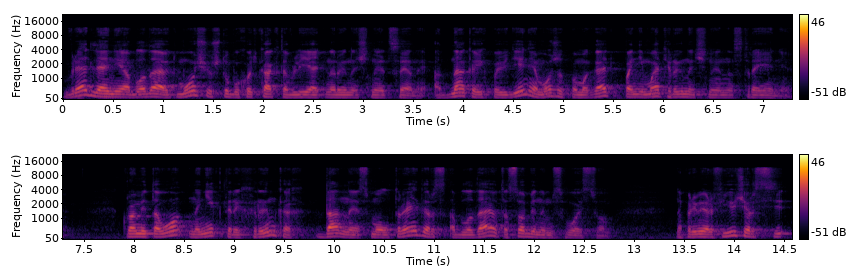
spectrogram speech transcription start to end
Вряд ли они обладают мощью, чтобы хоть как-то влиять на рыночные цены, однако их поведение может помогать понимать рыночные настроения. Кроме того, на некоторых рынках данные small traders обладают особенным свойством. Например, фьючерсы,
